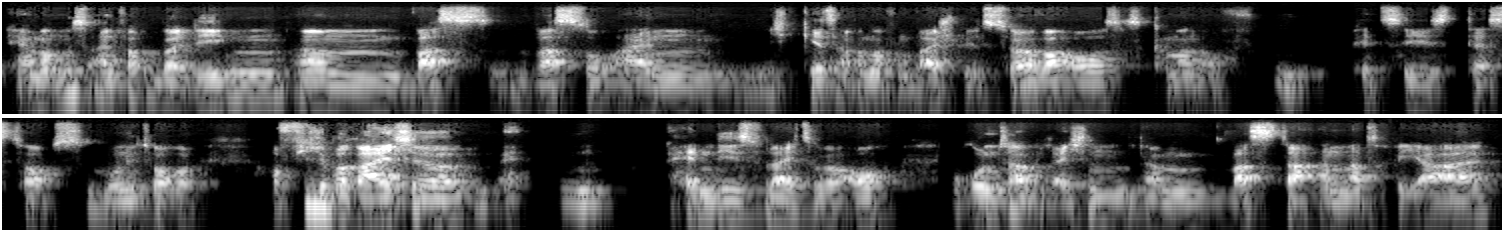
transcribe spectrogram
Ja, man muss einfach überlegen, ähm, was, was so ein, ich gehe jetzt einfach mal vom Beispiel Server aus, das kann man auf PCs, Desktops, Monitore, auf viele Bereiche, Handys vielleicht sogar auch runterbrechen, ähm, was da an Material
